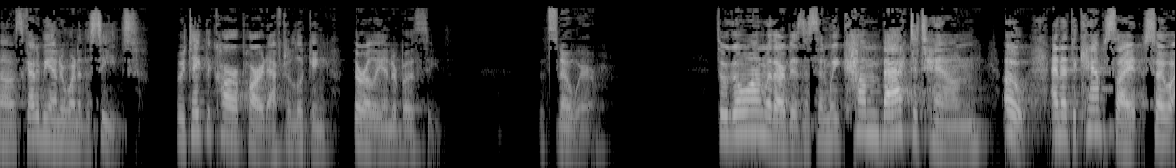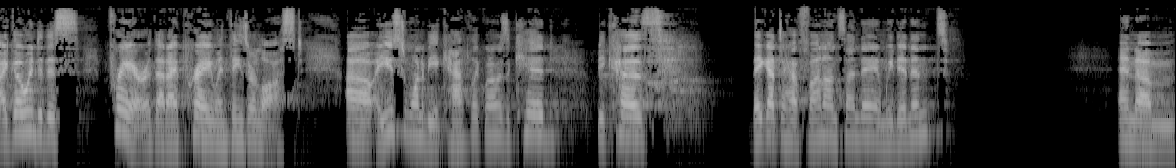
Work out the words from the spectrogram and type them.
Uh, it's got to be under one of the seats. So we take the car apart after looking thoroughly under both seats. It's nowhere. So we go on with our business and we come back to town. Oh, and at the campsite, so I go into this prayer that I pray when things are lost. Uh, I used to want to be a Catholic when I was a kid because they got to have fun on Sunday and we didn't. And um,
